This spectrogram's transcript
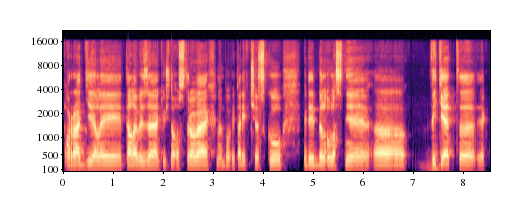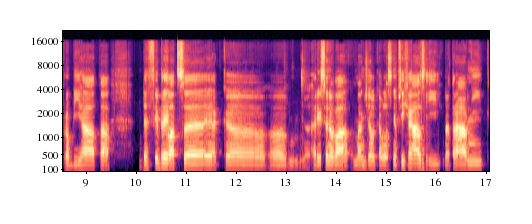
poradili televize, ať už na ostrovech nebo i tady v Česku, kdy bylo vlastně vidět, jak probíhá ta defibrilace, jak Eriksenová manželka vlastně přichází na trávník.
